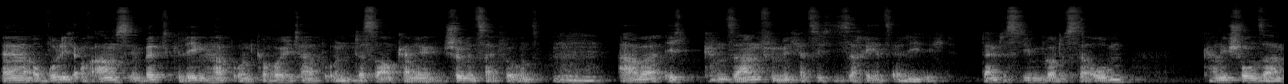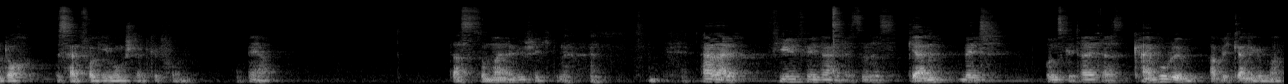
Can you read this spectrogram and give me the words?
äh, obwohl ich auch abends im Bett gelegen habe und geheult habe und mhm. das war auch keine schöne Zeit für uns. Mhm. Aber ich kann sagen, für mich hat sich die Sache jetzt erledigt. Dank des lieben Gottes da oben kann ich schon sagen, doch, es hat Vergebung stattgefunden. Ja. Das zu meiner Geschichte. Harald, vielen, vielen Dank, dass du das gerne mit uns geteilt hast. Kein Problem, habe ich gerne gemacht.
